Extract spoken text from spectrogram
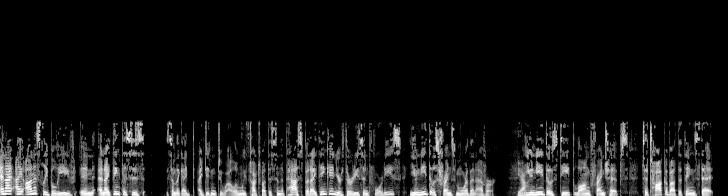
And I, I honestly believe in, and I think this is something I, I didn't do well, and we've talked about this in the past, but I think in your 30s and 40s, you need those friends more than ever. Yeah. You need those deep, long friendships to talk about the things that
